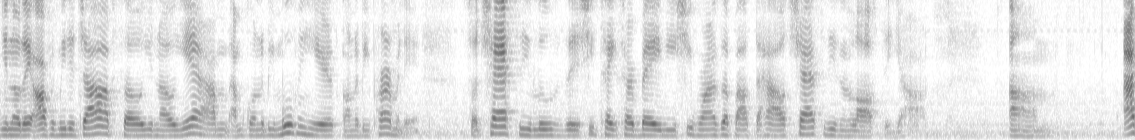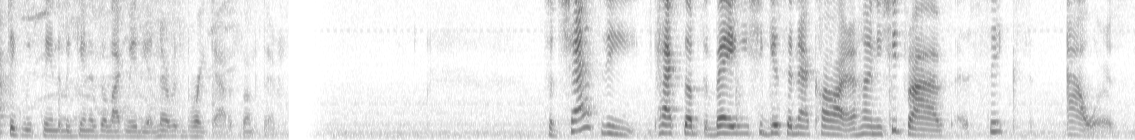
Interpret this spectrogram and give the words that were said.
you know, they offered me the job. So, you know, yeah, I'm, I'm going to be moving here. It's going to be permanent. So Chastity loses it. She takes her baby. She runs up out the house. Chastity then lost it, y'all. Um, I think we seen the beginnings of like maybe a nervous breakdown or something. So Chastity packs up the baby. She gets in that car, and honey, she drives six hours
